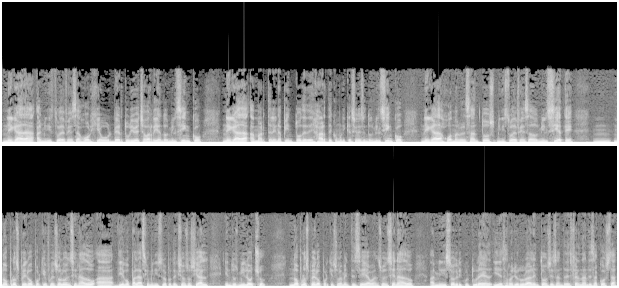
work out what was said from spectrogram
Negada al ministro de Defensa Jorge Alberto Uribe Chavarría en 2005. Negada a Marta Elena Pinto de Dejar de Comunicaciones en 2005. Negada a Juan Manuel Santos, ministro de Defensa 2007. Mm, No prosperó porque fue solo en Senado a Diego Palacio, ministro de Protección Social en 2008. No prosperó porque solamente se avanzó en Senado al ministro de Agricultura y Desarrollo Rural entonces, Andrés Fernández Acosta,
